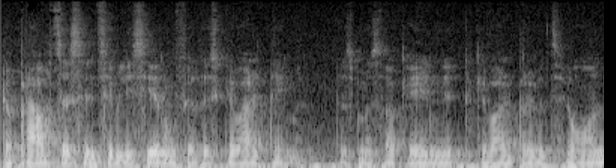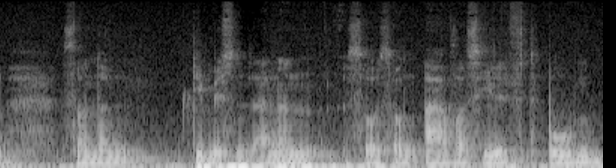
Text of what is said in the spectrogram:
Da braucht es eine Sensibilisierung für das Gewaltthema, dass man sagt, hey, nicht Gewaltprävention, sondern die müssen lernen, so sagen, ah, was hilft Buben,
